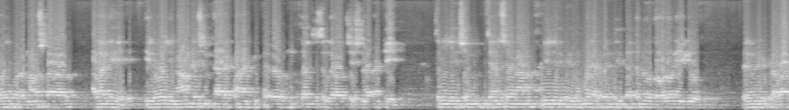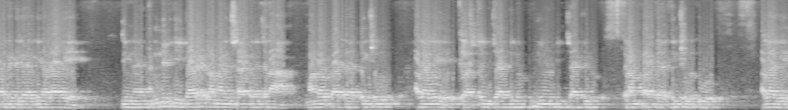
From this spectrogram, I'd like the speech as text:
ఉదయపడ నమస్కారాలు. అలాగే ఈ రోజు నామినేషన్ కార్యక్రమానికి పెద్ద ముఖ్య అతిథులుగా వచ్చేసినటువంటి తెలుగుదేశం జనసేన బీజేపీ ఉమ్మడి అభ్యర్థి పెద్దలు గౌరవనీయులు వేమిరెడ్డి ప్రభాకర్ రెడ్డి గారికి అలాగే దీని అన్నిటికీ కార్యక్రమానికి సహకరించిన మండల పార్టీ అధ్యక్షులు అలాగే క్లస్టర్ ఇన్ఛార్జీలు యూనిట్ ఇన్ఛార్జీలు గ్రామ పార్టీ అధ్యక్షులకు అలాగే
